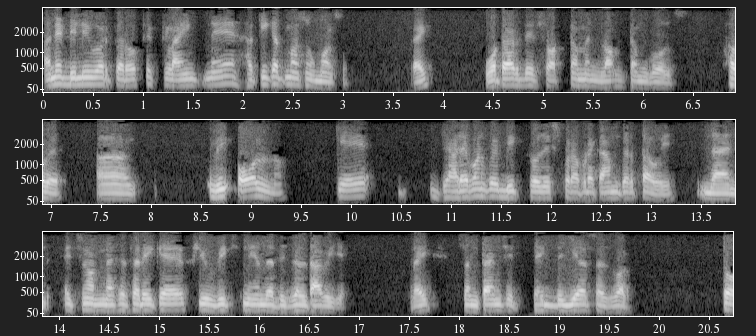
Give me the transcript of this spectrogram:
અને ડિલિવર કરો કે ક્લાયન્ટને હકીકતમાં શું મળશે right what are their short term and long term goals હવે વી ઓલ નો કે જ્યારે પણ કોઈ બિગ પ્રોજેક્ટ પર આપણે કામ કરતા હોઈએ દેન ઇટ્સ નોટ નેસેસરી કે ફ્યુ વીક્સની અંદર રિઝલ્ટ આવી જાય right sometimes it take the years as work તો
